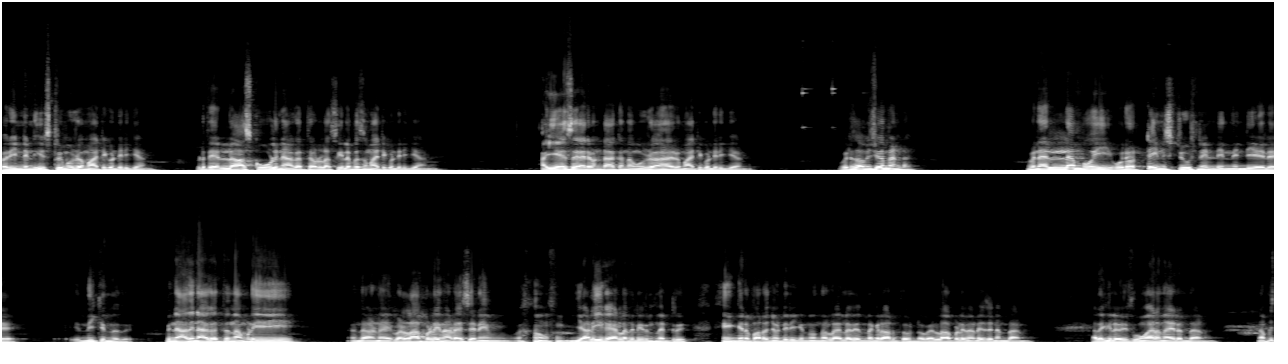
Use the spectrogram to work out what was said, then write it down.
അവർ ഇന്ത്യൻ ഹിസ്റ്ററി മുഴുവൻ മാറ്റിക്കൊണ്ടിരിക്കുകയാണ്. ഇവിടുത്തെ എല്ലാ സ്കൂളിനകത്തുള്ള സിലബസ് മാറ്റിക്കൊണ്ടിരിക്കുകയാണ്. ഐ എ എസുകാരെ ഉണ്ടാക്കുന്ന മുഴുവൻ അവർ മാറ്റിക്കൊണ്ടിരിക്കുകയാണ്. ഒരു സംശയം വേണ്ട. ഇവനെല്ലാം പോയി ഒരൊറ്റ ഇൻസ്റ്റിറ്റ്യൂഷനില്ല ഇന്ന് ഇന്ത്യയിൽ നിൽക്കുന്നത്. പിന്നെ അതിനകത്ത് നമ്മൾ ഈ എന്താണ് വെള്ളാപ്പള്ളി നടേശനെയും ഇയാൾ ഈ കേരളത്തിൽ ഇരുന്നിട്ട് ഇങ്ങനെ പറഞ്ഞുകൊണ്ടിരിക്കുന്നു എന്നുള്ള അല്ലാതെ എന്തെങ്കിലും അർത്ഥമുണ്ടോ? വെള്ളാപ്പള്ളി നടേശൻ എന്താണ്? അല്ലെങ്കിൽ സുമാരൻ നായർ എന്താണ്? നമ്മൾ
